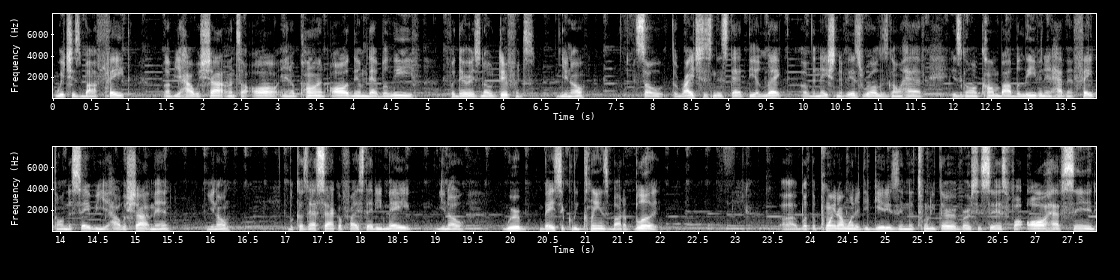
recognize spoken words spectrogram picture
which is by faith of Yahweh Shah unto all and upon all them that believe, for there is no difference, you know. So the righteousness that the elect of the nation of Israel is going to have is going to come by believing and having faith on the Savior, Yahweh Shah, man, you know because that sacrifice that he made, you know, we're basically cleansed by the blood. Uh, but the point I wanted to get is in the 23rd verse, it says, For all have sinned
